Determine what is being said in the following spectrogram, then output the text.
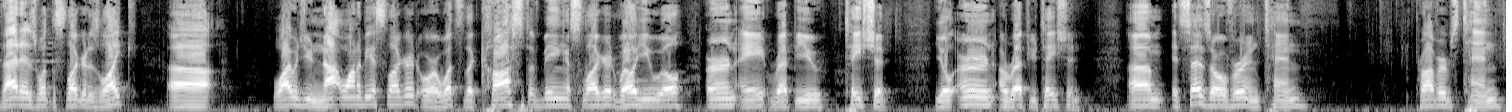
that is what the sluggard is like. Uh, why would you not want to be a sluggard? Or what's the cost of being a sluggard? Well, you will earn a reputation. You'll earn a reputation. Um, it says over in 10, Proverbs 10,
